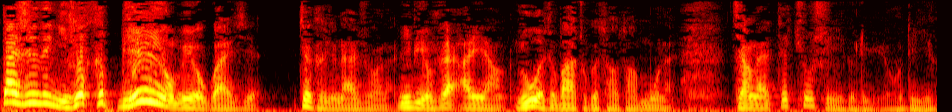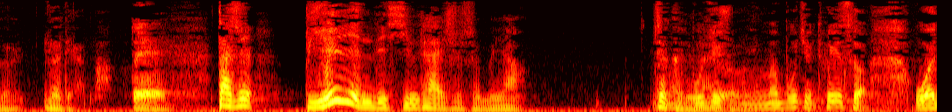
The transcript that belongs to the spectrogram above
但是呢，你说和别人有没有关系？这可就难说了。你比如说在安阳，如果是挖出个曹操墓来，将来这就是一个旅游的一个热点嘛。对，但是别人的心态是什么样？这可不去。你们不去推测。我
